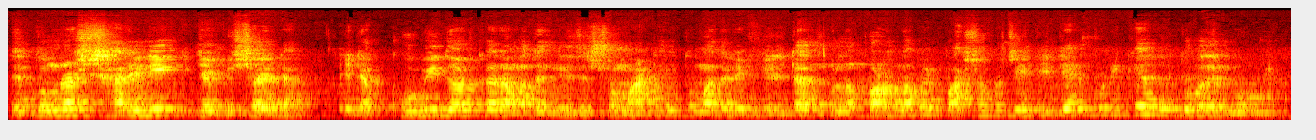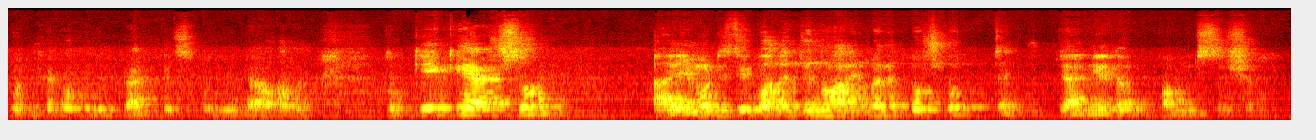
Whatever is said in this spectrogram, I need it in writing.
যে তোমরা শারীরিক যে বিষয়টা, এটা খুবই দরকার। আমাদের নিজস্ব মাঠেই তোমাদের এই ফিল্টারগুলো করানো হবে। পাশাপাশি রিটেন পরীক্ষা এবং তোমাদের মৌখিক পরীক্ষাটাও কিন্তু প্র্যাকটিস করে দেওয়া হবে। তো কে কে আসছো এমওটিসি পদের জন্য অনির্বাণে পোস্ট করতে জানিয়ে দাও কমেন্ট সেশনে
